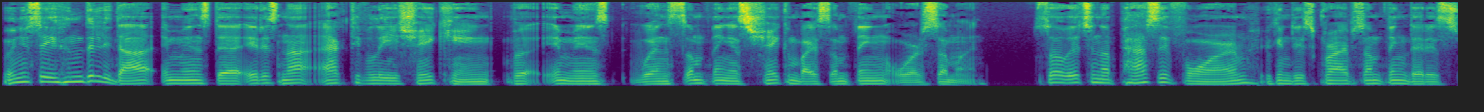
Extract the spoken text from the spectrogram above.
When you say 흔들리다, it means that it is not actively shaking, but it means when something is shaken by something or someone. So it's in a passive form. You can describe something that is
